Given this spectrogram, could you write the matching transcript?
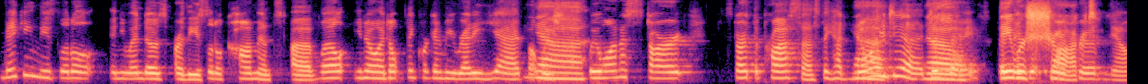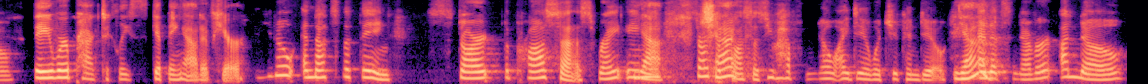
making these little innuendos or these little comments of, "Well, you know, I don't think we're going to be ready yet, but yeah. we we want to start start the process." They had no Yeah. idea, No. did they? that They were shocked. Now, They were practically skipping out of here. you know, and that's the thing. Start the process, right, Amy? Yeah. Start Check. the process. You have no idea what you can do, Yeah. and it's never a no.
